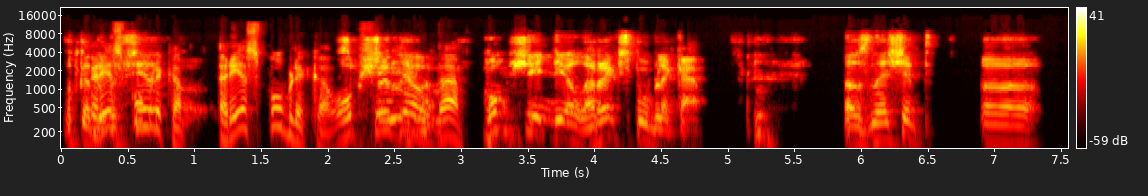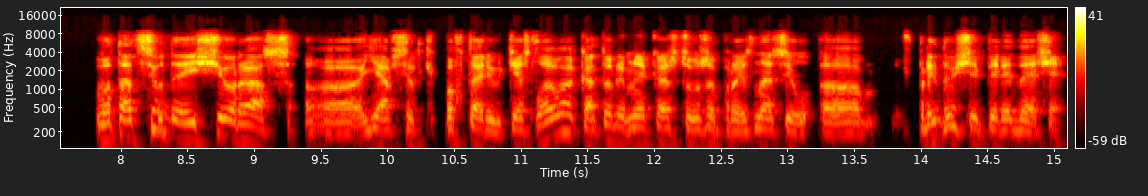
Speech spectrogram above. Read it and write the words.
Вот республика, все... республика, общее дело, да. Общее дело, республика. Значит, э, вот отсюда еще раз э, я все-таки повторю те слова, которые, мне кажется, уже произносил э, в предыдущей передаче,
